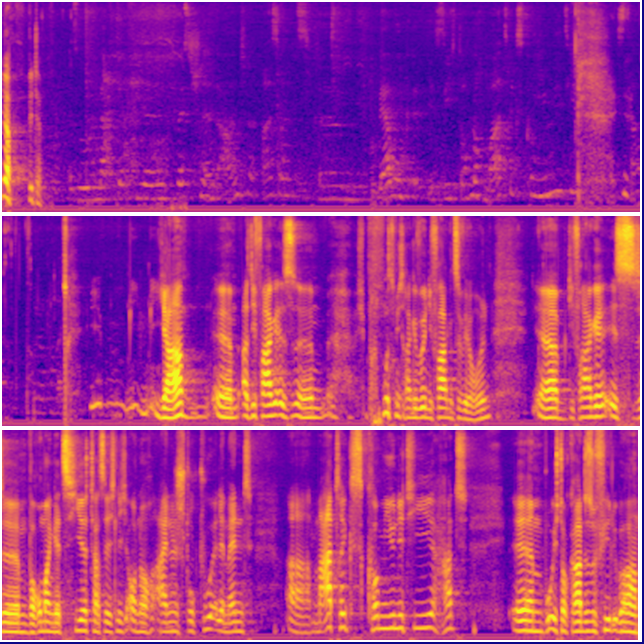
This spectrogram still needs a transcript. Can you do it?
Ja, bitte. Ja, ähm, also die Frage ist, ähm, ich muss mich daran gewöhnen, die Fragen zu wiederholen. Äh, die Frage ist, ähm, warum man jetzt hier tatsächlich auch noch ein Strukturelement äh, Matrix-Community hat, wo ich doch gerade so viel über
